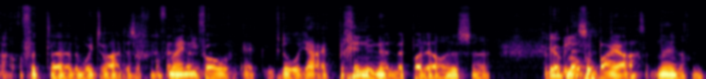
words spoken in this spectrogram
of het eh, de moeite waard is. Of, of mijn niveau. Ik, bedoel, ja, ik begin nu net met padel. Dus eh Heb je ook ik loop lessen? een paar jaar achter. Nee, nog niet.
